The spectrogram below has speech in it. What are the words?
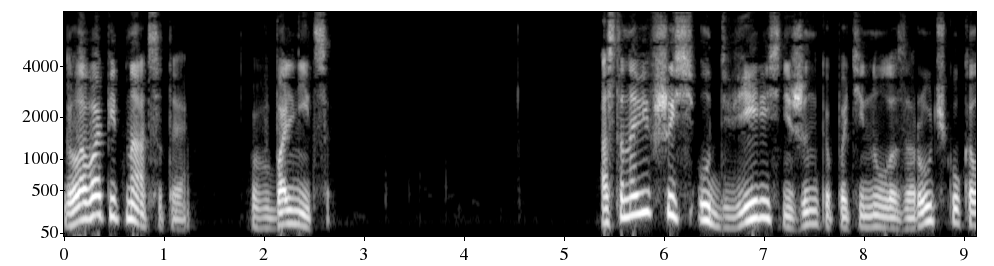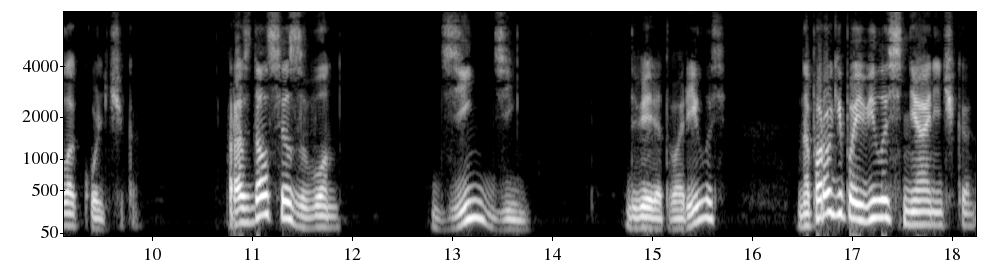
Глава 15. В больнице. Остановившись у двери, Снежинка потянула за ручку колокольчика. Раздался звон. Динь-динь. Дверь отворилась. На пороге появилась нянечка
